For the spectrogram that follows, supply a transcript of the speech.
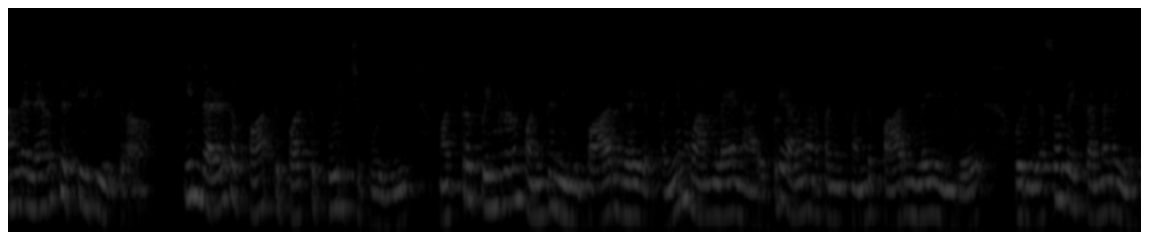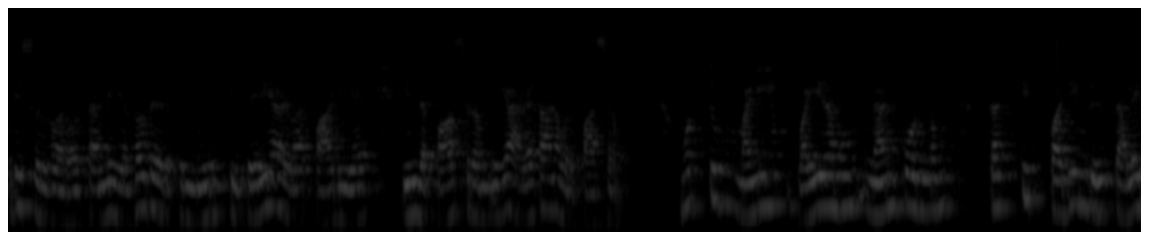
அந்த நிறத்தை தீட்டி இருக்கிறான். இந்த அழகை பார்த்து பார்த்து பூரிச்சு போய் மற்ற பெண்களும் வந்து நீங்கள் பாருங்கள் என் பையன் வாங்கலேன் நான் எப்படி அலங்காரம் பண்ணியிருக்கேன் வந்து பாருங்களேன் என்று ஒரு யசோதை கண்ணனை எப்படி சொல்வாரோ தன்னை யசோதை இடத்தில் நிறுத்தி பெரியாழ்வார் பாடிய இந்த பாசுரம் மிக அழகான ஒரு பாசுரம். முத்தும் மணியும் வைரமும் நன்பொன்னும் தத்தி பதிந்து தலை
